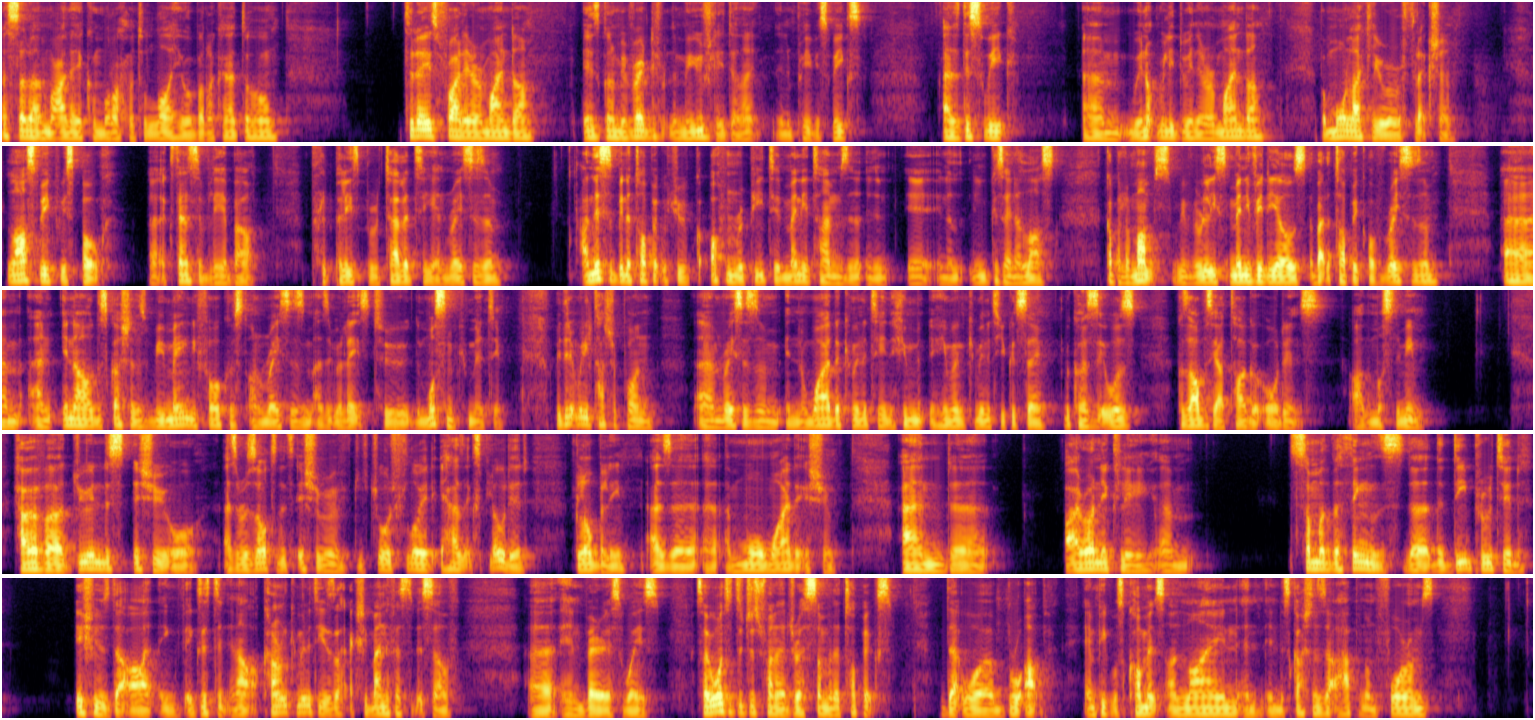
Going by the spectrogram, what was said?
Assalamu alaikum wa rahmatullahi wa barakatuhu. Today's Friday reminder is going to be very different than we usually do it in the previous weeks. As this week, um, we're not really doing a reminder, but more likely a reflection. Last week, we spoke uh, extensively about p- police brutality and racism. And this has been a topic which we've often repeated many times in, in, in a, you could say in the last couple of months. We've released many videos about the topic of racism. Um, and in our discussions, we mainly focused on racism as it relates to the Muslim community. We didn't really touch upon um, racism in the wider community, in the human, human community, you could say, because it was, because obviously our target audience are the Muslimin. However, during this issue, or as a result of this issue of George Floyd, it has exploded globally as a, a, a more wider issue. And uh, ironically, um, some of the things, the, the deep rooted issues that are existent in our current community has actually manifested itself uh, in various ways. So I wanted to just try to address some of the topics that were brought up in people's comments online and in discussions that happened on forums.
